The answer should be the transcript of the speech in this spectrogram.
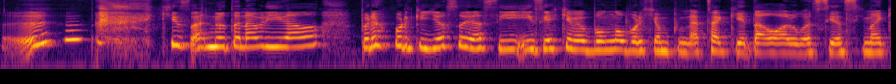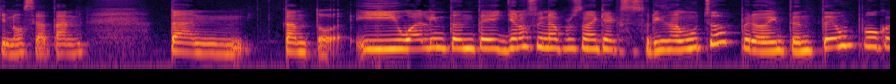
quizás no tan abrigado, pero es porque yo soy así y si es que me pongo, por ejemplo, una chaqueta o algo así encima que no sea tan, tan, tanto. igual intenté, yo no soy una persona que accesoriza mucho, pero intenté un poco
